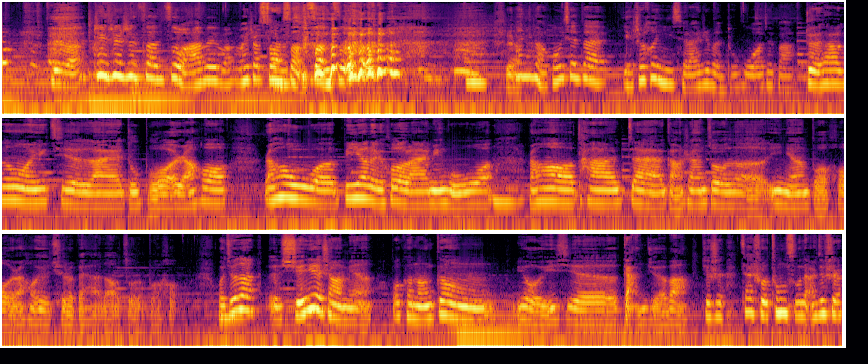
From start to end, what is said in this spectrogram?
对吧？这这是算自我安慰吗？为啥算算算字。是那你老公现在也是和你一起来日本读博，对吧？对他跟我一起来读博，然后，然后我毕业了以后来名古屋，嗯然后他在冈山做了一年博后，然后又去了北海道做了博后。我觉得呃学业上面我可能更有一些感觉吧，就是再说通俗点儿，就是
